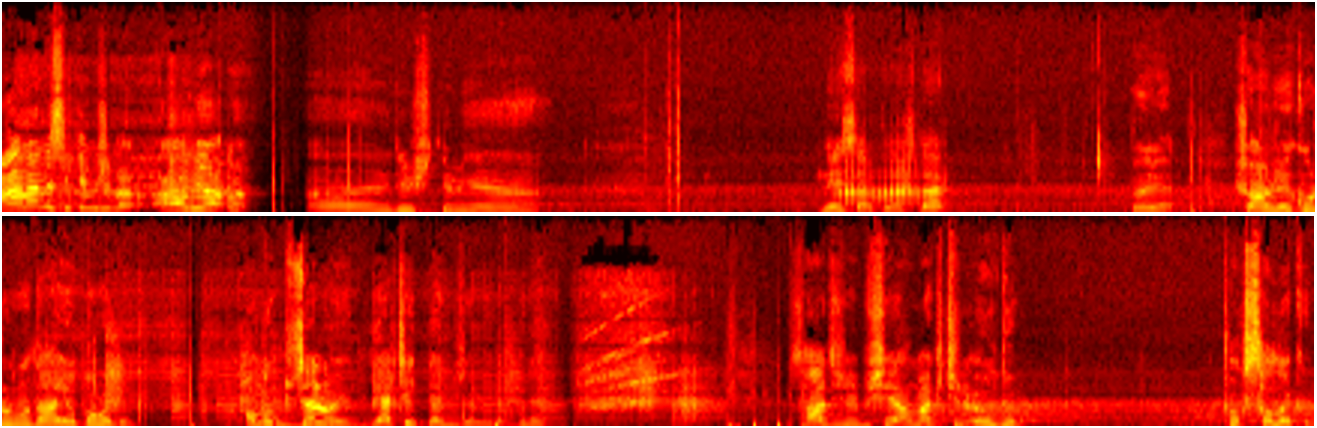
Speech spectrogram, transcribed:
Ananı sikeyim şunu. Abi yapma. Ay düştüm ya. Neyse arkadaşlar. Böyle. Şu an rekorumu daha yapamadım. Ama güzel oyun. Gerçekten güzel oyun. Bu ne? Sadece bir şey almak için öldüm. Çok salakım.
